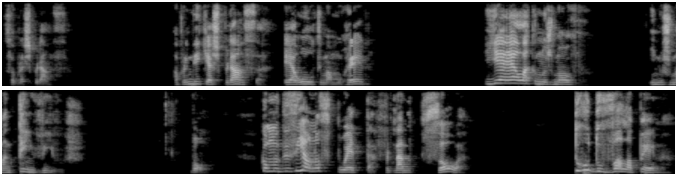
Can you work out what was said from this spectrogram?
sobre a esperança. Aprendi que a esperança é a última a morrer e é ela que nos move e nos mantém vivos. Bom, como dizia o nosso poeta Fernando Pessoa, tudo vale a pena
